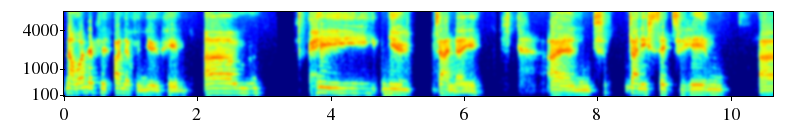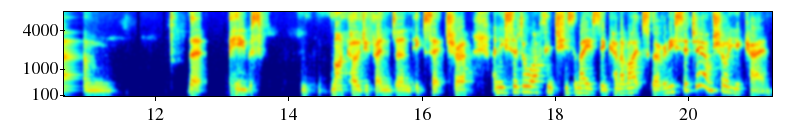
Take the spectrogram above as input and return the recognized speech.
No, I never, I never knew him. Um, he knew Danny. And Danny said to him um, that he was my co-defendant, etc. And he said, "Oh, I think she's amazing. Can I write to her?" And he said, "Yeah, I'm sure you can."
